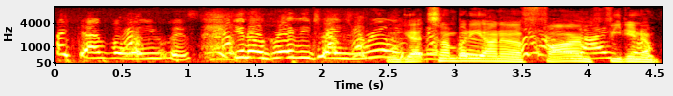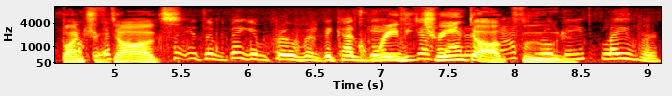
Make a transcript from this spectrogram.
I can't believe this. You know, Gravy Train's really. You got been somebody on a farm I feeding a bunch for of dogs. It's a big improvement because Gaines Gravy just Train added dog food. beef flavor.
